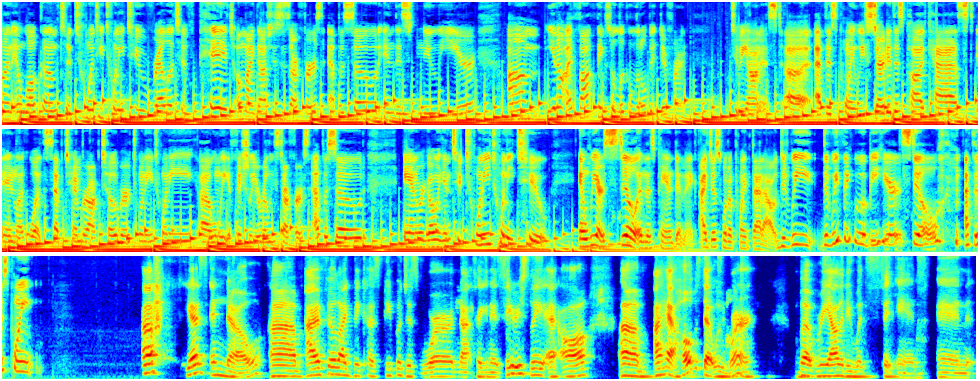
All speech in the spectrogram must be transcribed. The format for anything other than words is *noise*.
everyone, and welcome to 2022 Relative Pitch. Oh my gosh, this is our first episode in this new year. Um, you know, I thought things would look a little bit different, to be honest. Uh, at this point, we started this podcast in like what September, October 2020, uh, when we officially released our first episode, and we're going into 2022 and we are still in this pandemic. I just want to point that out. Did we did we think we would be here still *laughs* at this point? Uh yes and no. Um I feel like because people just were not taking it seriously at all. Um I had hopes that we weren't, but reality would sit in and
